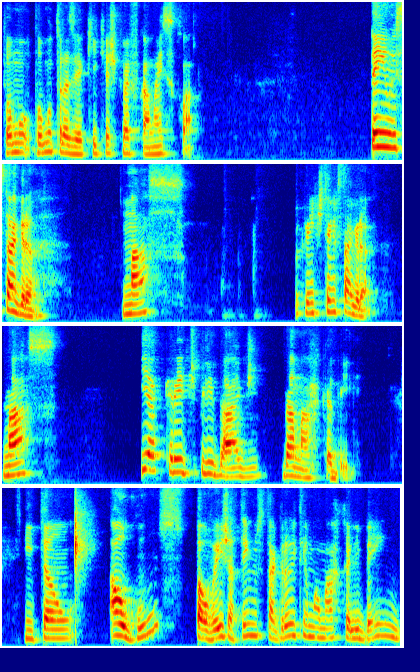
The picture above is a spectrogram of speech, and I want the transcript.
vamos, vamos trazer aqui que acho que vai ficar mais claro. Tem o Instagram, mas o cliente tem o Instagram, mas e a credibilidade da marca dele? Então, Alguns talvez já tenham um Instagram e tem uma marca ali bem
